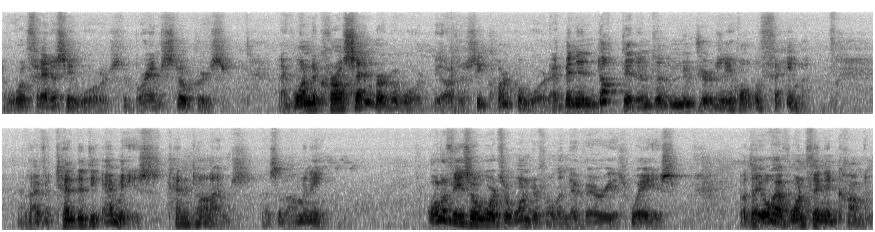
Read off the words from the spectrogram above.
the World Fantasy Awards, the Bram Stokers. I've won the Carl Sandburg Award, the Arthur C. Clarke Award. I've been inducted into the New Jersey Hall of Fame. And I've attended the Emmys 10 times as a nominee. All of these awards are wonderful in their various ways, but they all have one thing in common.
